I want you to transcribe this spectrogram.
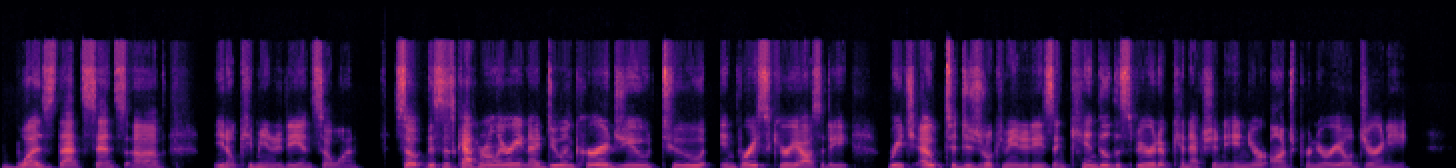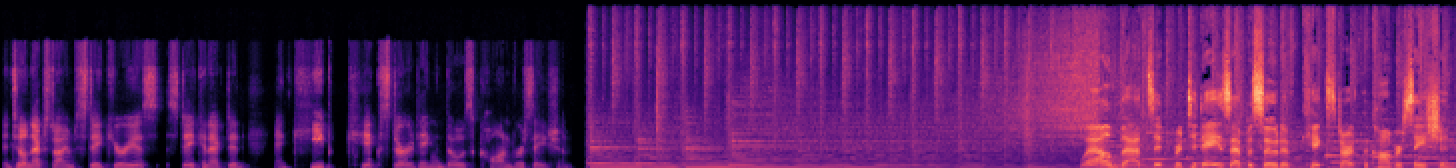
was that sense of you know community and so on. So this is catharine o'leary and i do encourage you to embrace curiosity reach out to digital communities and kindle the spirit of connection in your entrepreneurial journey. Until next time, stay curious, stay connected, and keep kickstarting those conversations. Well, that's it for today's episode of Kickstart the Conversation.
